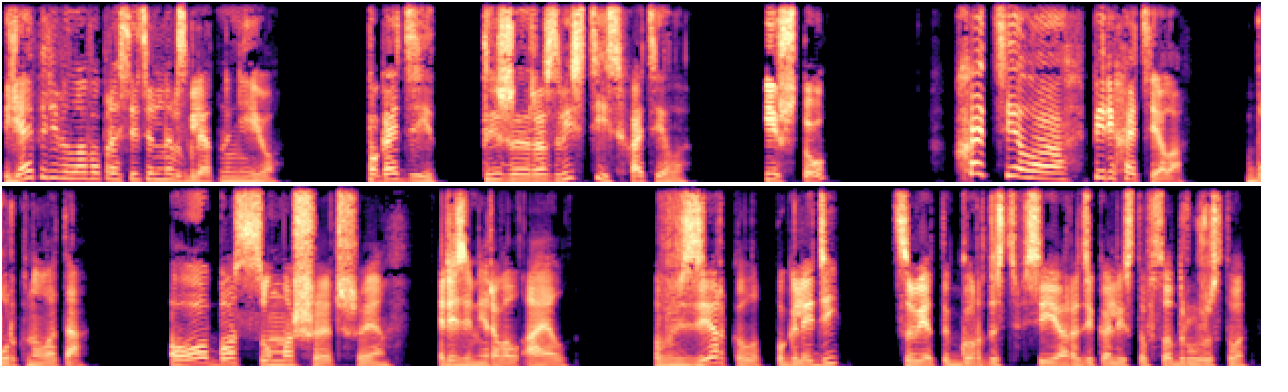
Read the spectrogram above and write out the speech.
Я перевела вопросительный взгляд на нее. «Погоди, ты же развестись хотела». «И что?» «Хотела, перехотела», — буркнула та. «Оба сумасшедшие», — резюмировал Айл. «В зеркало погляди, цвет и гордость всея радикалистов Содружества», —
